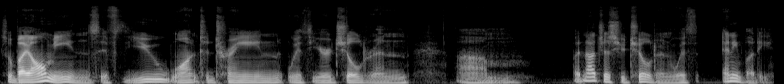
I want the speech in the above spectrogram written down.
So, by all means, if you want to train with your children, um, but not just your children, with anybody,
